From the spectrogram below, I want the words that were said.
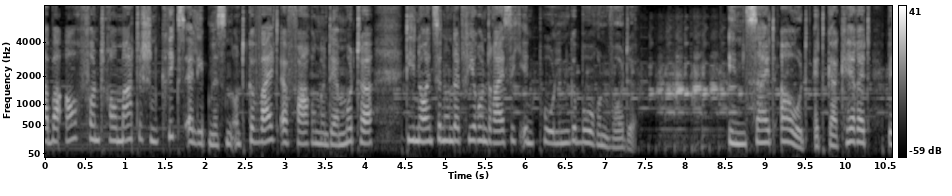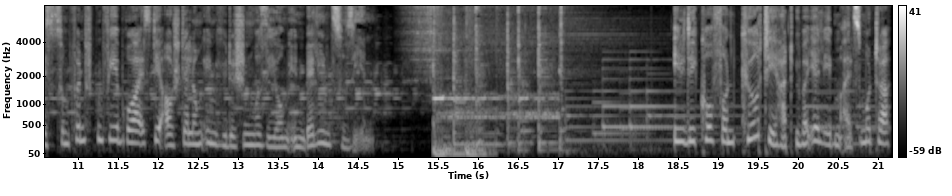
aber auch von traumatischen Kriegserlebnissen und Gewalterfahrungen der Mutter, die 1934 in Polen geboren wurde. Inside Out, Edgar Keret. Bis zum 5. Februar ist die Ausstellung im Jüdischen Museum in Berlin zu sehen. Ildiko von Kürti hat über ihr Leben als Mutter,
